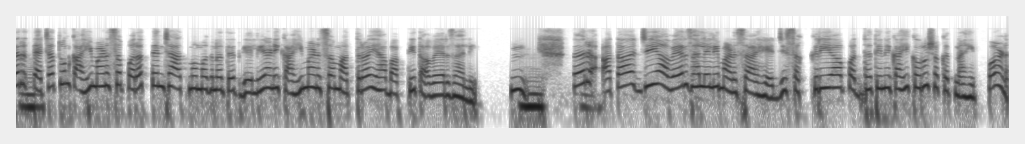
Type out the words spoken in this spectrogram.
तर त्याच्यातून काही माणसं परत त्यांच्या आत्ममग्नतेत गेली आणि काही माणसं मात्र ह्या बाबतीत अवेअर झाली. तर आता जी अवेअर झालेली माणसं आहेत जी सक्रिय पद्धतीने काही करू शकत नाहीत पण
